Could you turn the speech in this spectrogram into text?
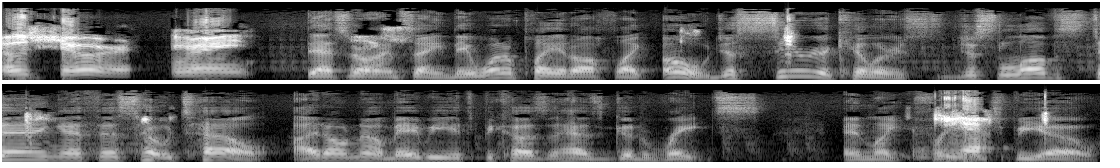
Oh, sure. Right. That's what I'm saying. They want to play it off like, oh, just serial killers just love staying at this hotel. I don't know. Maybe it's because it has good rates and like free Yeah. HBO.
